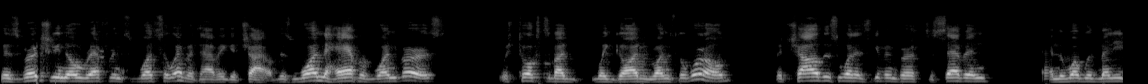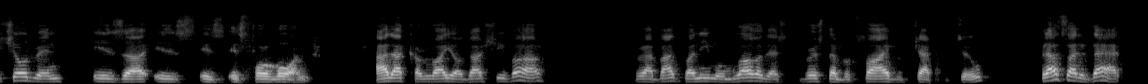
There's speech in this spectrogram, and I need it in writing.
there's virtually no reference whatsoever to having a child. There's one half of one verse which talks about way God runs the world. The childless one has given birth to seven, and the one with many children is uh, is is is forlorn. Ada Ala Shiva, Rabat Banim Umlara, that's verse number five of chapter two. But outside of that,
